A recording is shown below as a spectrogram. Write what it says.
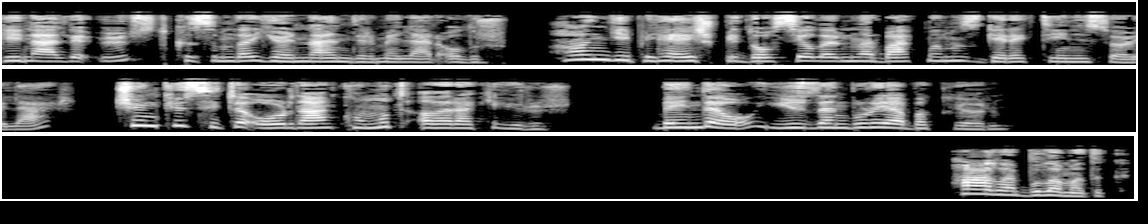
Genelde üst kısımda yönlendirmeler olur. Hangi PHP dosyalarına bakmamız gerektiğini söyler. Çünkü site oradan komut alarak yürür. Ben de o yüzden buraya bakıyorum. Hala bulamadık.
